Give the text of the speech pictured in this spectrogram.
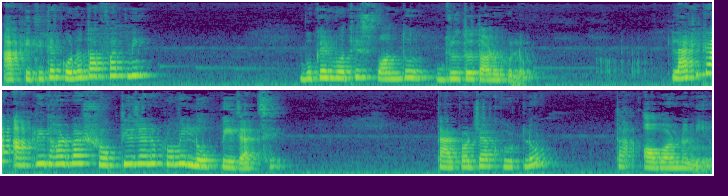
আকৃতিতে কোনো তফাৎ নেই? বুকের মধ্যে স্পন্দন দ্রুততর হলো। লাঠিটা আঁকড়ে ধরবার শক্তিও যেন ক্রমে লোপ পেয়ে যাচ্ছে। তারপর যা ঘটল, তা অবর্ণনীয়।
